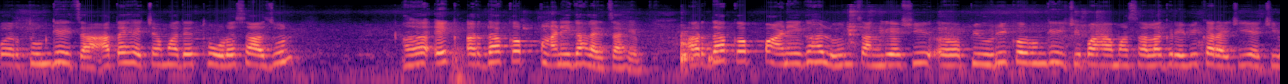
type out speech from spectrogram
परतून घ्यायचा. आता ह्याच्यामध्ये थोडंसं अजून एक अर्धा कप पाणी घालायचं आहे. अर्धा कप पाणी घालून चांगली अशी प्युरी करून घ्यायची पहा मसाला ग्रेव्ही करायची ह्याची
